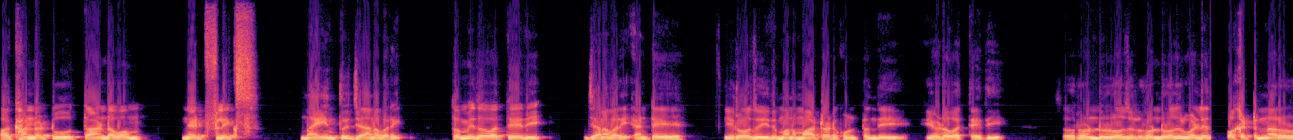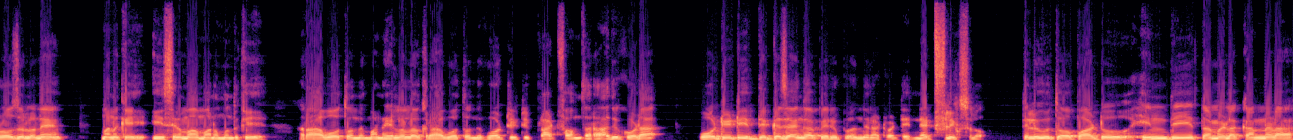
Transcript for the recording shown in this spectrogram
Akhanda two Thandavam Netflix ninth January తొమ్మిదవ తేదీ జనవరి. అంటే ఈరోజు ఇది మనం మాట్లాడుకుంటుంది ఏడవ తేదీ. సో రెండు రోజులు రెండు రోజులు కూడా లేదు ఒకటిన్నర రోజుల్లోనే మనకి ఈ సినిమా మన ముందుకి రాబోతుంది మన ఇళ్ళలోకి రాబోతుంది ఓటీటీ ప్లాట్ఫామ్ ద్వారా. అది కూడా ఓటీటీ దిగ్గజంగా పెరిపొందినటువంటి నెట్ఫ్లిక్స్లో. తెలుగుతో పాటు హిందీ తమిళ కన్నడ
